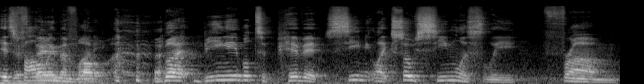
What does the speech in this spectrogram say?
it's just following the, flow. money, but being able to pivot, seeming like so seamlessly from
